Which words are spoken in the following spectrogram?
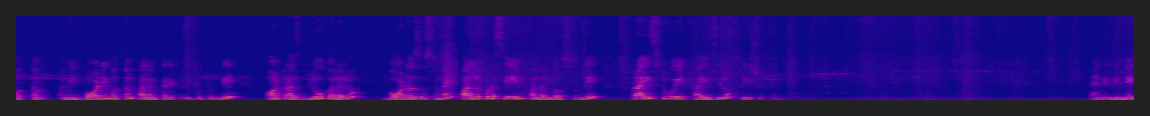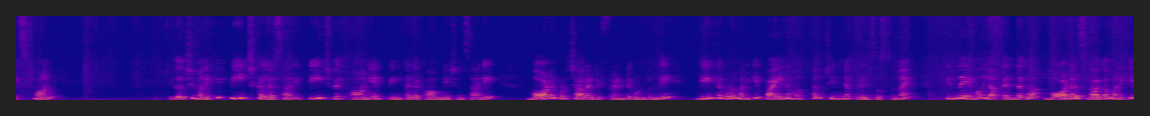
మొత్తం ఐ మీన్ బాడీ మొత్తం కలంకరీ ప్రింట్ ఉంటుంది. కాంట్రాస్ట్ బ్లూ కలర్లో బార్డర్స్ వస్తున్నాయి. పళ్ళు కూడా సేమ్ కలర్లో వస్తుంది. Price two eight five zero free shipping and ఇది నెక్స్ట్ వన్ ఇది వచ్చి మనకి peach colour sari peach with onion pink colour combination sari border కూడా చాలా డిఫరెంట్గా ఉంటుంది. దీంట్లో కూడా మనకి పైన మొత్తం చిన్న ప్రింట్స్ వస్తున్నాయి. కింద ఏమో ఇలా పెద్దగా బార్డర్స్ లాగా మనకి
